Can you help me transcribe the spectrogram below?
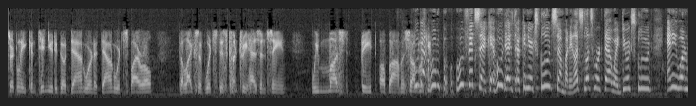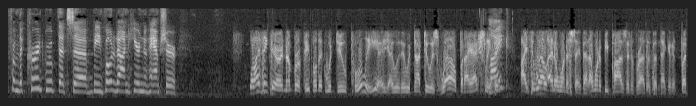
certainly continue to go down. We're in a downward spiral, the likes of which this country hasn't seen. We must beat Obama. So I'm Who, looking. who, who fits that? Can, who uh, can you exclude somebody? Let's let's work that way. Do you exclude anyone from the current group that's uh, being voted on here in New Hampshire? Well, I think there are a number of people that would do poorly. I, I, they would not do as well, but I actually Like? think. I th- well, I don't want to say that. I want to be positive rather than negative. But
